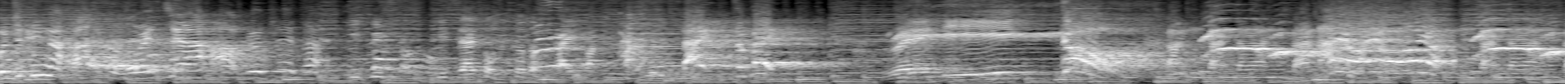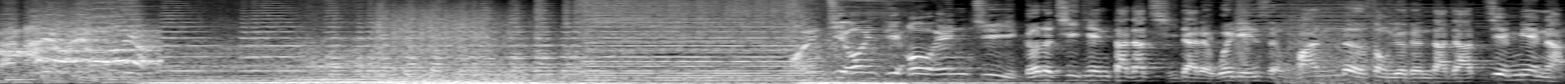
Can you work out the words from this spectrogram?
我去哪？回家，好，回家。一直一直在做各种开发。来，准备，Ready Go！当当当当当，哎呦哎呦哎呦！当当当当，哎呦哎呦哎呦！ONG ONG ONG，隔了七天，大家期待的威廉省欢乐颂又跟大家见面了。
